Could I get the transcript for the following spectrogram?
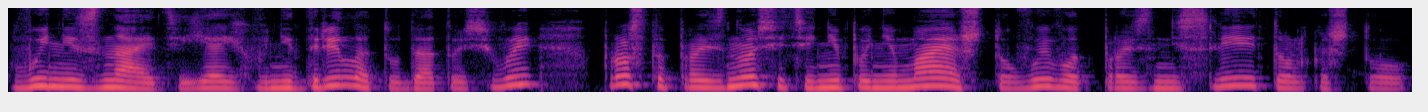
вы не знаете. Я их внедрила туда. То есть вы просто произносите, не понимая, что вы вот произнесли только что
